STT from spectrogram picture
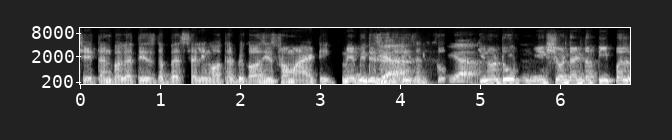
Chetan Bhagat is the best selling author because he's from IIT. Maybe this yeah. is the reason. So, yeah. you know, to make sure that the people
